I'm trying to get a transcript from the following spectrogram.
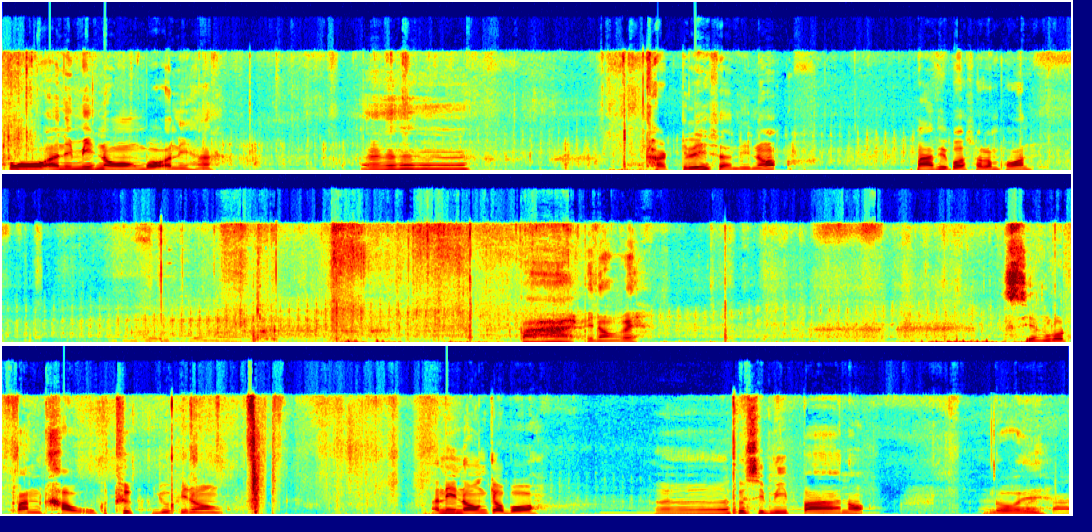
โอ้อันนี้มีน้องบอกอันนี้ฮะอ่าขักกิลิสันดีเนาะ มาพี่ป้อสลัมพรไปพี่น้องเลยเสียงรถฟันเขากระทึกอยู่พี่น้อง อันนี้น้องเจ้าบอเออคือสิมีปลาเนาะ โดยปลา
